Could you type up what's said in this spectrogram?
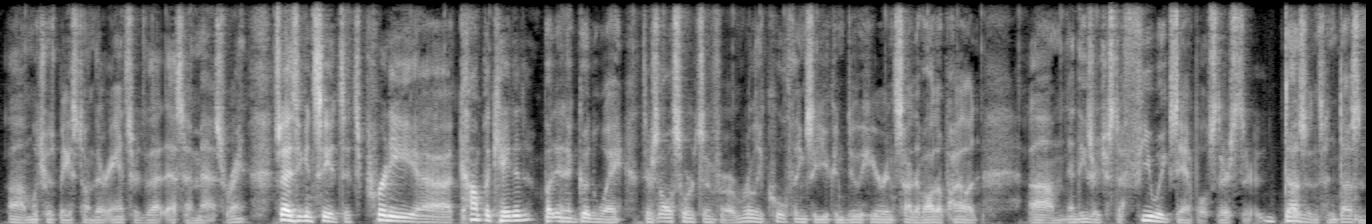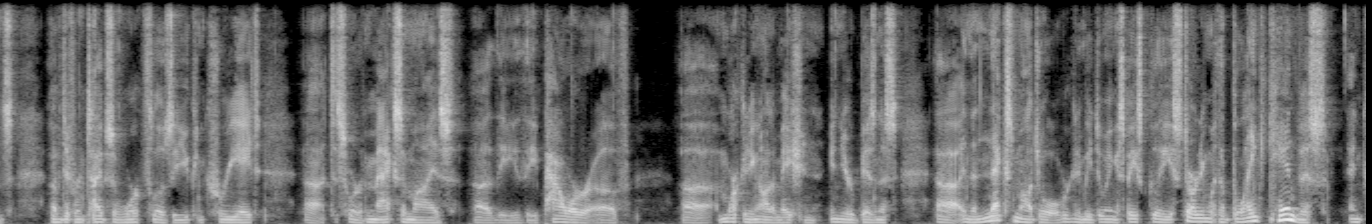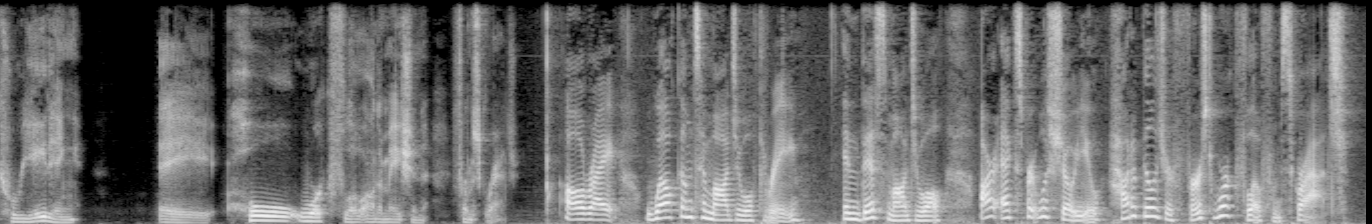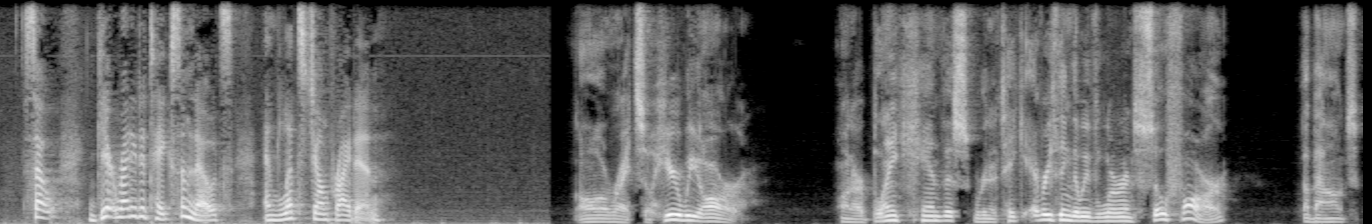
um, which was based on their answer to that SMS, right? So as you can see, it's it's pretty uh, complicated, but in a good way. There's all sorts of uh, really cool things that you can do here inside of Autopilot. Um, and these are just a few examples. There's there dozens and dozens of different types of workflows that you can create uh, to sort of maximize uh, the the power of uh, marketing automation in your business. Uh, in the next module, what we're going to be doing is basically starting with a blank canvas and creating a whole workflow automation from scratch. All right, welcome to Module 3. In this module, our expert will show you how to build your first workflow from scratch. So get ready to take some notes and let's jump right in. All right, so here we are on our blank canvas. We're going to take everything that we've learned so far about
